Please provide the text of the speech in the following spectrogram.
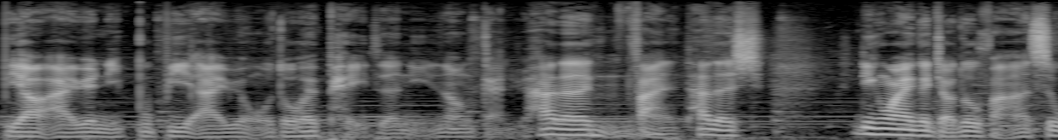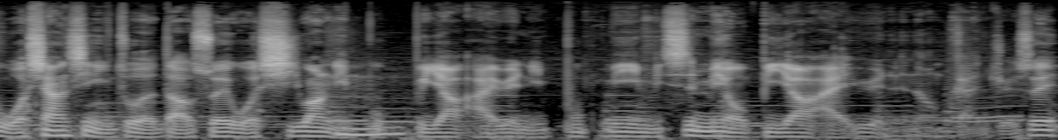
不要哀怨，你不必哀怨，我都会陪着你那种感觉。他的反他的。另外一个角度反而是我相信你做得到，所以我希望你不不要哀怨，你不你是没有必要哀怨的那种感觉。所以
